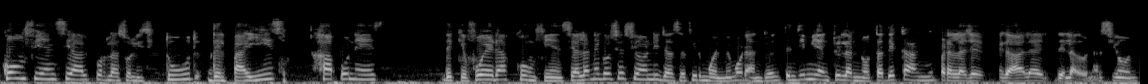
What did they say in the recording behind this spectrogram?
confidencial por la solicitud del país japonés de que fuera confidencial la negociación y ya se firmó el memorando de entendimiento y las notas de cambio para la llegada de la donación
